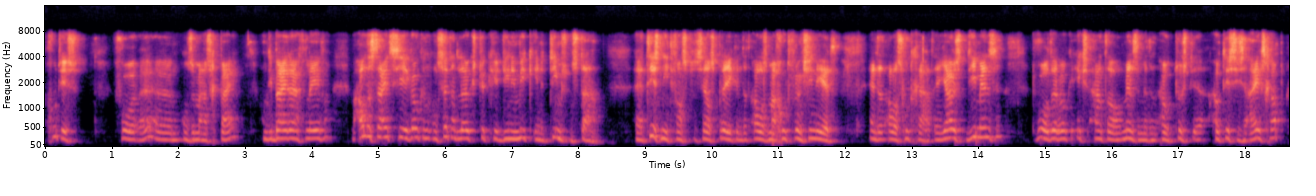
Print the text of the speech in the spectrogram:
goed is voor onze maatschappij om die bijdrage te leveren. Maar anderzijds zie ik ook een ontzettend leuk stukje dynamiek in de teams ontstaan. Het is niet vanzelfsprekend dat alles maar goed functioneert en dat alles goed gaat. En juist die mensen, bijvoorbeeld hebben we ook x aantal mensen met een autistische eigenschap,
